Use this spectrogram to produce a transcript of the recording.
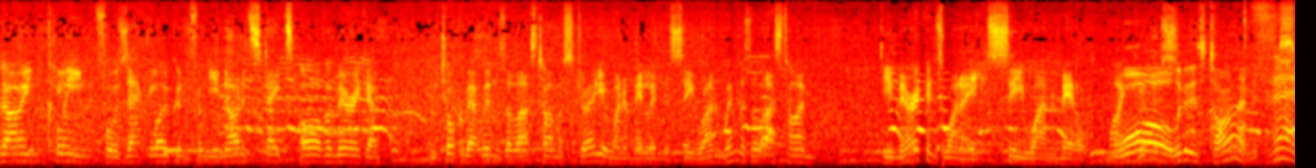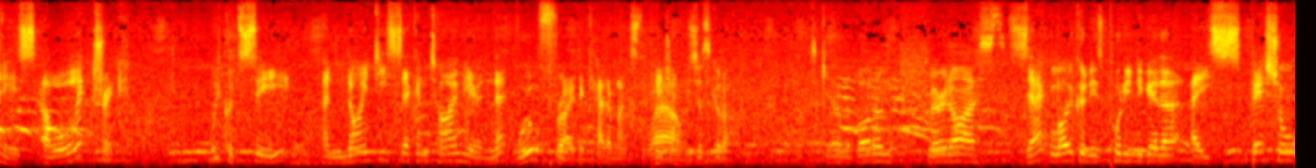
going clean for Zach Lokken from the United States of America. We talk about when was the last time Australia won a medal in the C1. When was the last time the Americans won a C1 medal? My Whoa, goodness. look at this time. That is electric. We could see a 90 second time here, and that will throw the cat amongst the Wow, pigeons. he's just got to, to get on the bottom. Very nice. Zach Lokken is putting together a special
